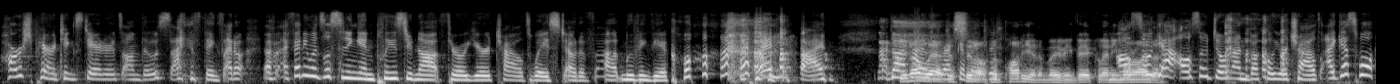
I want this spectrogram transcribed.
harsh parenting standards on those side of things. I don't. If, if anyone's listening in, please do not throw your child's waste out of uh, moving vehicle anytime. Not You're not allowed to sit on the potty in a moving vehicle anymore. Also, either. yeah. Also, don't unbuckle your child. I guess. Well,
